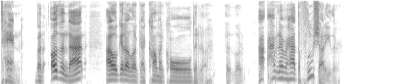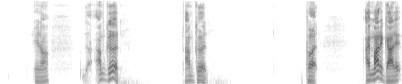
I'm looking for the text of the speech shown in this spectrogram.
10. But other than that, I will get a like a common cold and I've never had the flu shot either. You know, I'm good. I'm good. But I might have got it.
